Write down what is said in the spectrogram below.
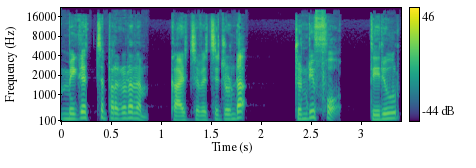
മികച്ച പ്രകടനം കാഴ്ചവെച്ചിട്ടുണ്ട്. ട്വന്റി തിരൂർ.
